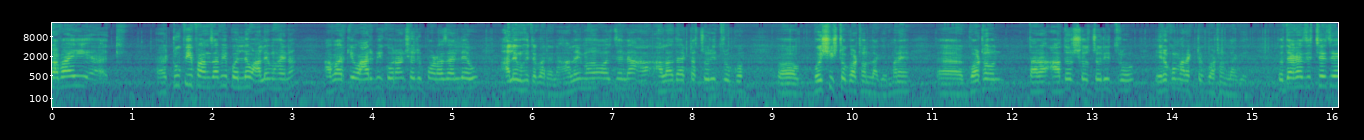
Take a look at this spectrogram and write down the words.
সবাই টুপি, পাঞ্জাবি পরলেও আলেম হয় না। আবার কেউ আরবি কোরআন শরীফ পড়া জানলেও আলেম হতে পারে না। আলেম হওয়ার জন্য আলাদা একটা চরিত্র বৈশিষ্ট্য গঠন লাগে। মানে গঠন, তার আদর্শ চরিত্র, এরকম আর একটা গঠন লাগে। তো দেখা যাচ্ছে যে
